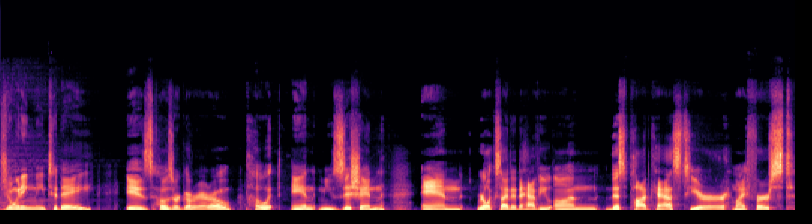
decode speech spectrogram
Joining me today is Jozer Guerrero, poet and musician and real excited to have you on this podcast. You're my first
